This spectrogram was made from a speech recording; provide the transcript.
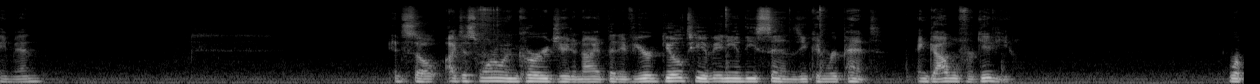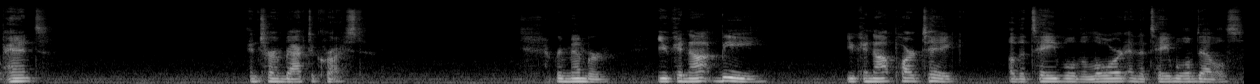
Amen. And so I just want to encourage you tonight that if you're guilty of any of these sins, you can repent and God will forgive you. Repent and turn back to Christ. Remember, you cannot be, you cannot partake of the table of the Lord and the table of devils.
